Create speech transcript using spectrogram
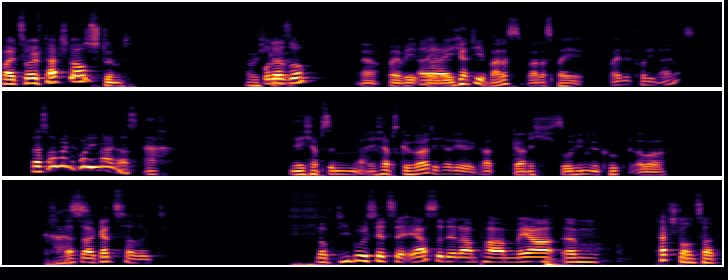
Bei zwölf Touchdowns stimmt. Hab ich oder gehört. so. Ja, bei, we bei Äh, welcher ge- Team? War das, war das bei, bei den 49ers? Das war bei den 49ers. Ach. Nee, ich hab's im, ich hab's gehört, ich hatte gerade gar nicht so hingeguckt, aber krass. Das war ganz verrückt. Ich glaube, Debo ist jetzt der Erste, der da ein paar mehr ähm, Touchdowns hat.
